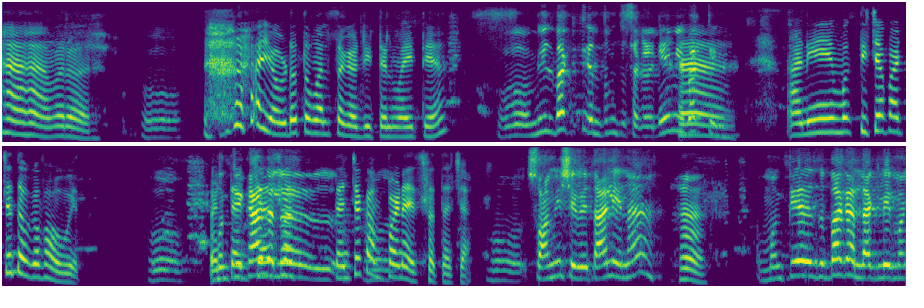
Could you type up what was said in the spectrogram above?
हा हा बरोबर. हो. एवढं तुम्हाला सगळं डिटेल माहिती आहे. हो मी बघते ना तुमचं सगळं. नेहमी बघते मी. हा. आणि मग तिच्या पाठचे दोघं भाऊ आहेत. हो. आणि मग ते काय त्यांच्या झालं? त्यांच्या हो, कंपन्या आहेत स्वतःच्या. हो स्वामी सेवेत आले ना? हा. मग ते बघायला लागले मग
